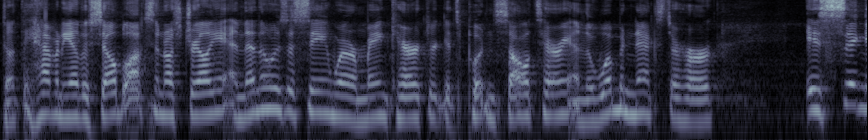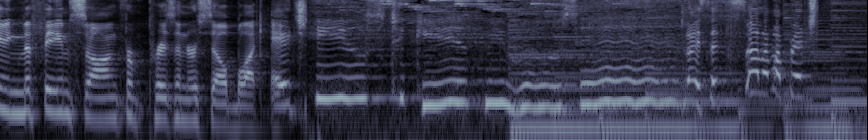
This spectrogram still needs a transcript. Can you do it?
don't they have any other cell blocks in Australia? And then there was a scene where a main character gets put in solitary, and the woman next to her is singing the theme song from Prisoner Cell Block H. He used to give me roses. And I said, son of a bitch.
